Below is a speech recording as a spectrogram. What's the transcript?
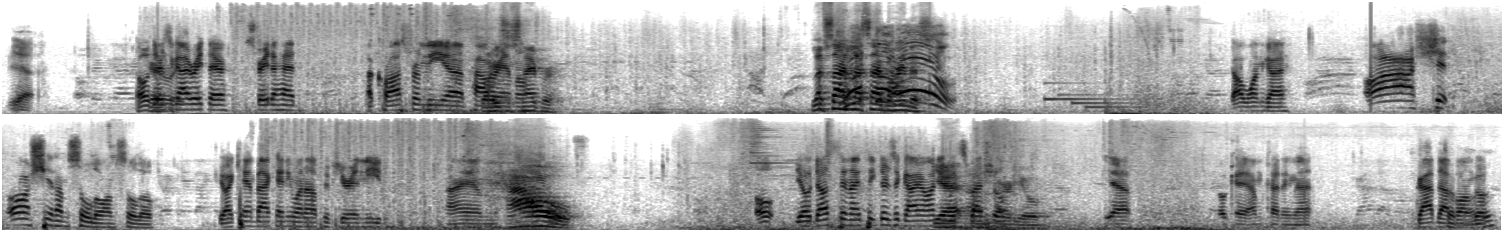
Yeah. Oh, there's a guy right there, straight ahead, across from the uh, Oh, power he's a ammo. sniper. Left side, left side behind us. Got one guy. Ah, shit. Oh shit, I'm solo. I'm solo. Yo, I can't back anyone up if you're in need. I am. How? Oh, yo, Dustin, I think there's a guy on you Yeah, with special. I'm already over. Yeah. Okay, I'm cutting that. Grab that What's bongo.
